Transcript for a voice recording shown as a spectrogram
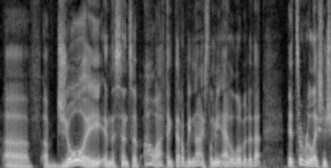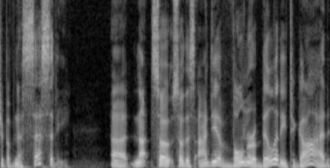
of of joy in the sense of oh I think that'll be nice let me add a little bit of that it's a relationship of necessity uh, not so so this idea of vulnerability to God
